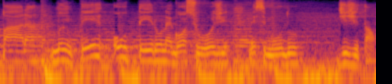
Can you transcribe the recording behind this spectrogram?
para manter ou ter um negócio hoje nesse mundo digital.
